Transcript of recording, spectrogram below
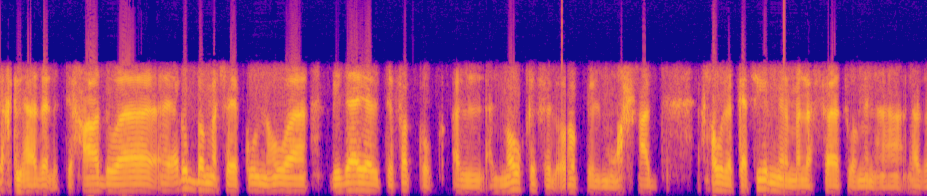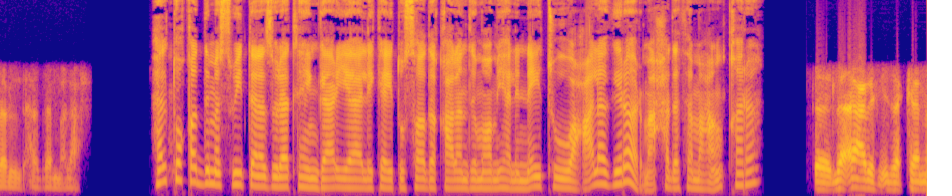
داخل هذا الاتحاد وربما سيكون هو بداية لتفكك الموقف الأوروبي الموحد حول كثير من الملفات ومنها هذا هذا الملف. هل تقدم السويد تنازلات لهنغاريا لكي تصادق على انضمامها للناتو على غرار ما حدث مع أنقرة؟ لا أعرف إذا كان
